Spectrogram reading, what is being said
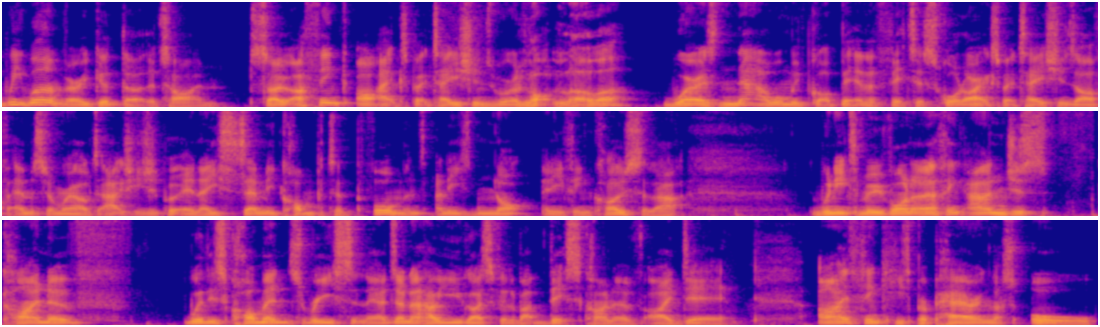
We weren't very good though at the time. So I think our expectations were a lot lower. Whereas now, when we've got a bit of a fitter squad, our expectations are for Emerson Royal to actually just put in a semi competent performance, and he's not anything close to that. We need to move on. And I think Ange's kind of, with his comments recently, I don't know how you guys feel about this kind of idea I think he's preparing us all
